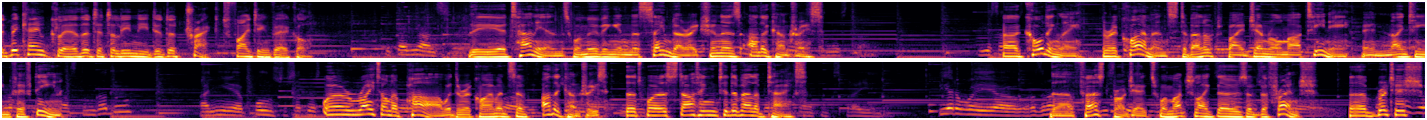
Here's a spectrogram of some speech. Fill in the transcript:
it became clear that Italy needed a tracked fighting vehicle. The Italians were moving in the same direction as other countries. Accordingly, the requirements developed by General Martini in 1915 were right on a par with the requirements of other countries that were starting to develop tanks. The first projects were much like those of the French, the British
